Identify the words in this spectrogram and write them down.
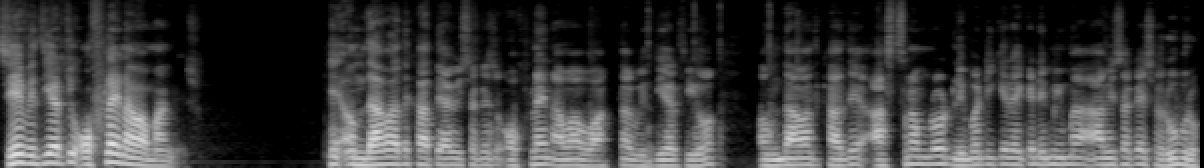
જે વિદ્યાર્થીઓ ઓફલાઈન આવવા માંગે છે, એ અમદાવાદ ખાતે આવી શકે છે. ઓફલાઈન આવવા માંગતા વિદ્યાર્થીઓ અમદાવાદ ખાતે આશ્રમ રોડ, લિબર્ટી કેર એકેડેમીમાં આવી શકે છે. રૂબરૂ.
